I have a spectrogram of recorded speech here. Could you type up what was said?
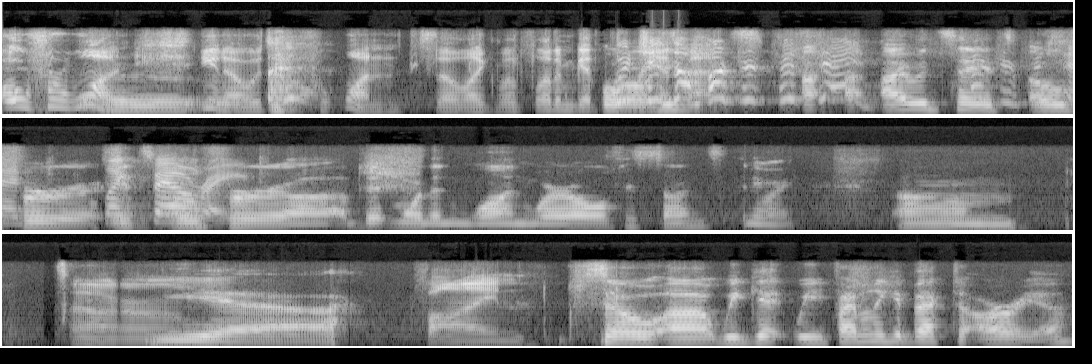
Oh for one, Uh, you know, it's oh for one. So like, let's let him get. Well, Which is a hundred I, percent. I would say it's 100%, over. like it's fail rate. over uh, a bit more than one. Where are all of his sons? Anyway, um, Uh, yeah. Fine. So uh, we get we finally get back to Arya.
